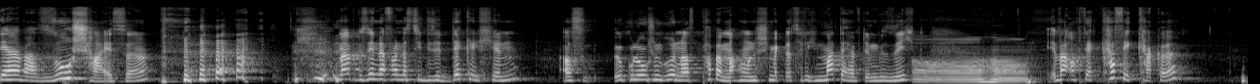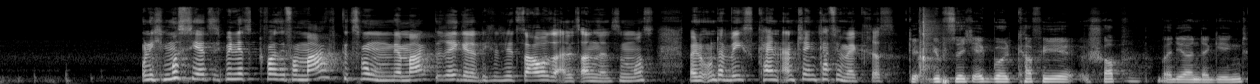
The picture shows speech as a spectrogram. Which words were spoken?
Der war so scheiße. Mal abgesehen davon, dass die diese Deckelchen aus ökologischen Gründen aus Pappe machen und es schmeckt, als hätte ich ein Matheheft im Gesicht Oh. war auch der Kaffee kacke. Und ich muss jetzt, ich bin jetzt quasi vom Markt gezwungen. Der Markt regelt, dass ich das jetzt zu Hause alles ansetzen muss, weil du unterwegs keinen anständigen Kaffee mehr kriegst. Gibt es nicht irgendwo einen Kaffeeshop bei dir in der Gegend?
